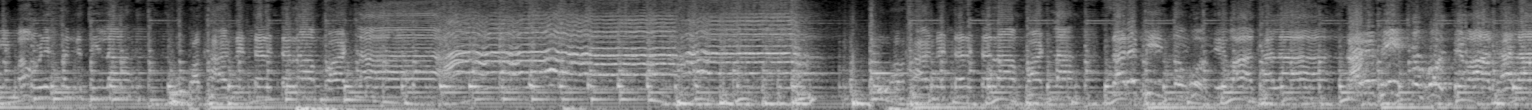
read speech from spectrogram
मी मावळे संगतीला उभा टरटरा पाडला उभा टरटरा पाडला सारे भीत होते वाघाला. सारे भीत होते वाघाला.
